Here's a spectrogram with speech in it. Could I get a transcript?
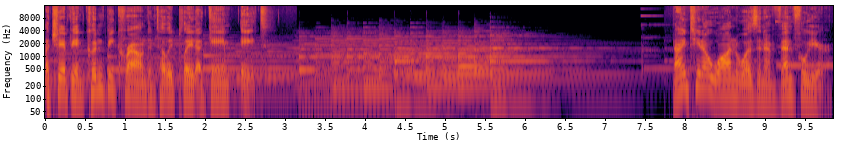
a champion couldn't be crowned until he played a Game 8. 1901 was an eventful year.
